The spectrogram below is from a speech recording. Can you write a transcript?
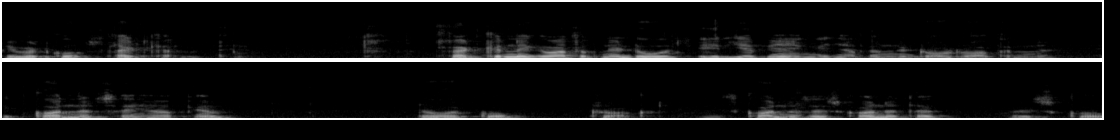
पिवट को स्लाइड कर लेते हैं। स्लाइड करने के बाद अपने डोर एरिया पे आएँगे जहाँ पे हमने डोर ड्रॉ करना है। एक कॉर्नर से यहाँ पे हम डोर को ड्रॉ कर लेंगे। इस कॉर्नर से इस कॉर्नर तक और इसको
